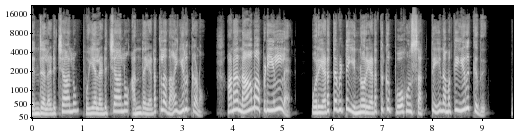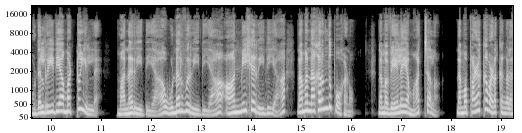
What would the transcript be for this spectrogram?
தென்றல் அடிச்சாலும் புயல் அடிச்சாலும் அந்த இடத்துல தான் இருக்கணும். ஆனா நாம அப்படி இல்ல. ஒரு இடத்த விட்டு இன்னொரு இடத்துக்கு போகும் சக்தி நமக்கு இருக்குது. உடல் ரீதியா மட்டும் இல்ல. மன ரீதியா உணர்வு ரீதியா ஆன்மீக ரீதியா நம்ம நகர்ந்து போகணும். நம்ம வேலைய மாற்றலாம். நம்ம பழக்க வழக்கங்களை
